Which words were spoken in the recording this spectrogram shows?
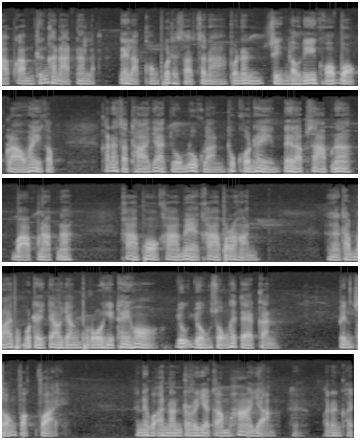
บาปกรรมถึงขนาดนั้นแหละในหลักของพุทธศาสนา เพราะนั้นสิ่งเหล่านี้ขอบอกกล่าวให้กับคณะสัตยาญาติโยมลูกหลาน ทุกคนให้ได้รับทราบนะบาปหนักนะฆ่าพ่อฆ่าแม่ฆ่าพระหันทำร้ายพระพุทธเจ้ายังโปรหิตให้ห่อ ยุยงสงให้แตกกัน เป็นสองฝักฝ่ายนั่นว่าอนันตริยกรรมห้าอย่าง เพราะนั้นใคร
